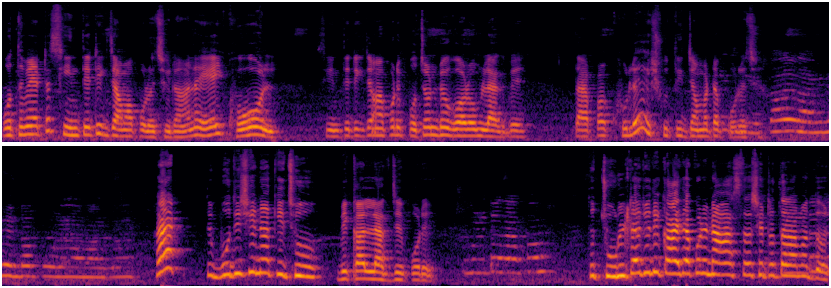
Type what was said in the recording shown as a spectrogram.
প্রথমে একটা সিনথেটিক জামা পরেছিল মানে এই খোল সিনথেটিক জামা পরে প্রচণ্ড গরম লাগবে। তারপর খুলে সুতির জামাটা পরেছে। হ্যাঁ তুই বুঝিসই না কিছু বেকার লাগছে পরে। তো চুলটা যদি কায়দা করে না আসতে সেটা তার আমার দোষ।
